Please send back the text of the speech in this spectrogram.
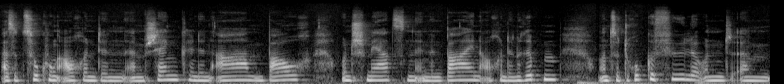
also Zuckung auch in den ähm, Schenkeln, den Armen, Bauch und Schmerzen in den Beinen, auch in den Rippen und so Druckgefühle. Und ähm,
